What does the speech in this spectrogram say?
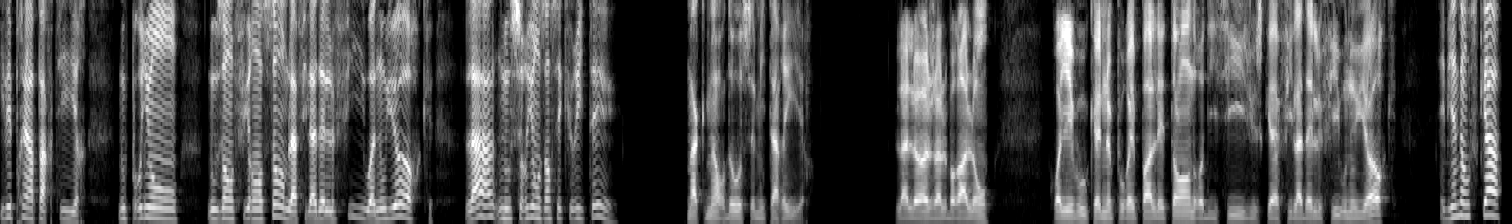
Il est prêt à partir. Nous pourrions nous enfuir ensemble à Philadelphie ou à New York. Là, nous serions en sécurité. Macmurdo se mit à rire. La loge a le bras long. Croyez-vous qu'elle ne pourrait pas l'étendre d'ici jusqu'à Philadelphie ou New York? Eh bien, dans ce cas,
